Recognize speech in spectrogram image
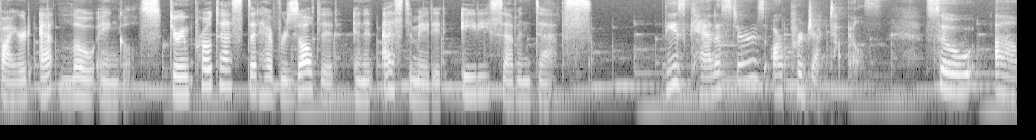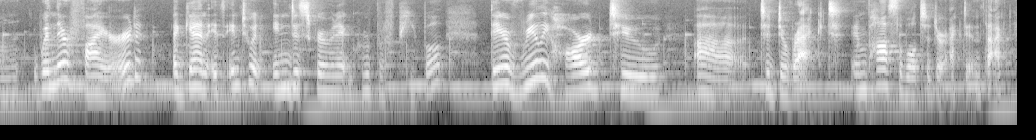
fired at low angles during protests that have resulted in an estimated 87 deaths. These canisters are projectiles. So um, when they're fired, again, it's into an indiscriminate group of people. They're really hard to uh, to direct, impossible to direct in fact.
